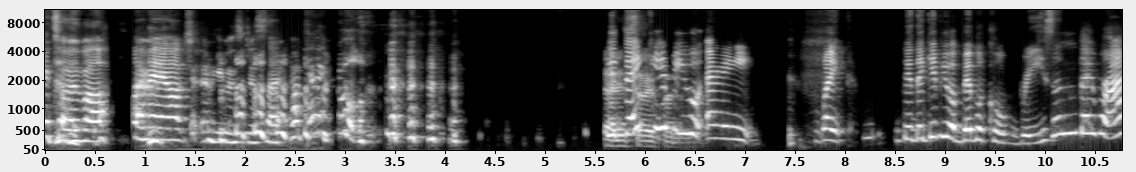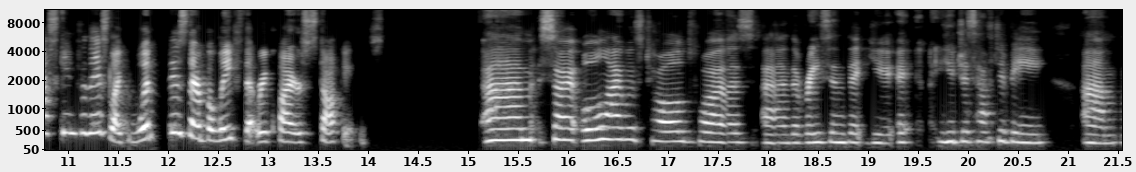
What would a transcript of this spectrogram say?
It's over. I'm out. And he was just like, okay, cool. That Did they so give funny. you a like did they give you a biblical reason they were asking for this? Like what is their belief that requires stockings? Um, so all I was told was uh, the reason that you it, you just have to be um,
